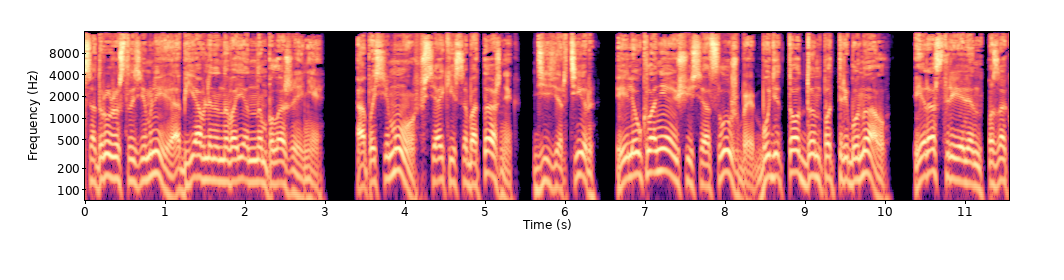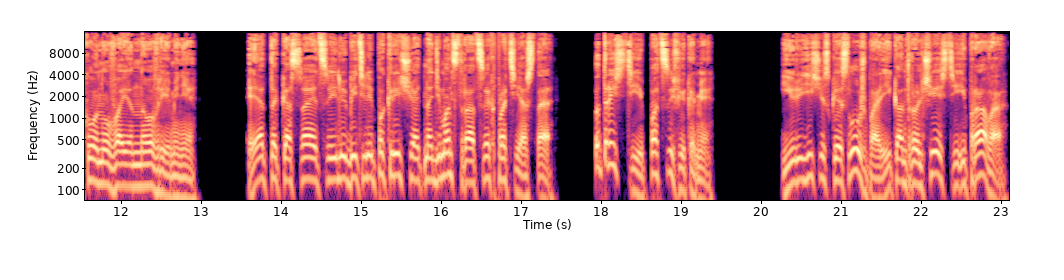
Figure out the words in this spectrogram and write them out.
Содружество Земли объявлено на военном положении, а посему всякий саботажник, дезертир или уклоняющийся от службы будет отдан под трибунал и расстрелян по закону военного времени. Это касается и любителей покричать на демонстрациях протеста, потрясти пацификами. Юридическая служба и контроль чести и права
